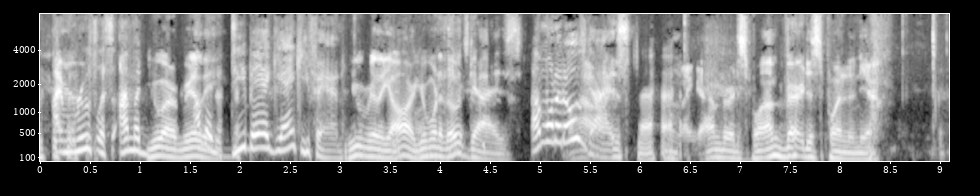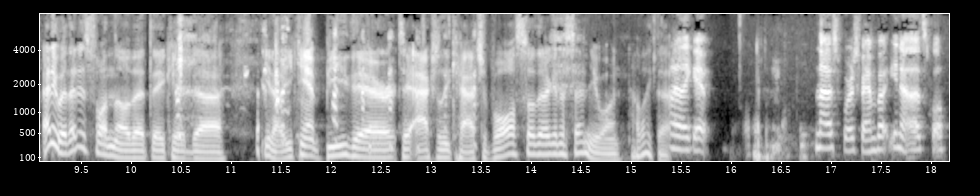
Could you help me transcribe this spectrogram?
I'm ruthless. I'm a you are really am a d-bag Yankee fan. you really are. You're one of those guys. I'm one of those Wow. guys. Oh my god, I'm very disappointed. I'm very disappointed in you. Anyway, that is fun though that they could, uh, you know, you can't be there to actually catch a ball, so they're going to send you one. I like that. I like it. Not a sports fan, but you know that's cool.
